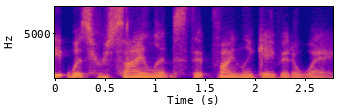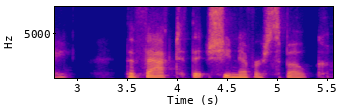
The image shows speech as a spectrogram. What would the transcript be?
It was her silence that finally gave it away, the fact that she never spoke.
